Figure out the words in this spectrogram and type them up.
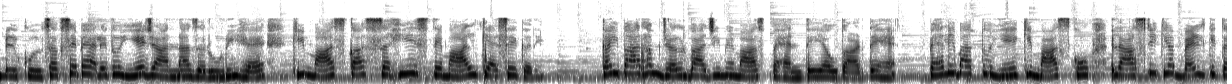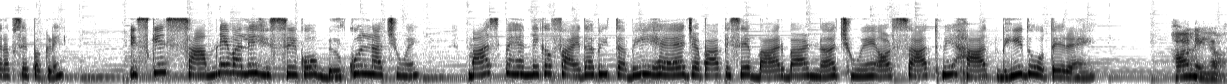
बिल्कुल, सबसे पहले तो ये जानना ज़रूरी है कि मास्क का सही इस्तेमाल कैसे करें। कई बार हम जल्दबाजी में मास्क पहनते या उतारते हैं। पहली बात तो ये कि मास्क को इलास्टिक या बेल्ट की तरफ़ से पकड़ें। इसके सामने वाले हिस्से को बिल्कुल ना छुएँ। मास्क पहनने का फ़ायदा भी तभी है जब आप इसे बार बार न छुएँ और साथ में हाथ भी धोते रहें। हाँ नेहा,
